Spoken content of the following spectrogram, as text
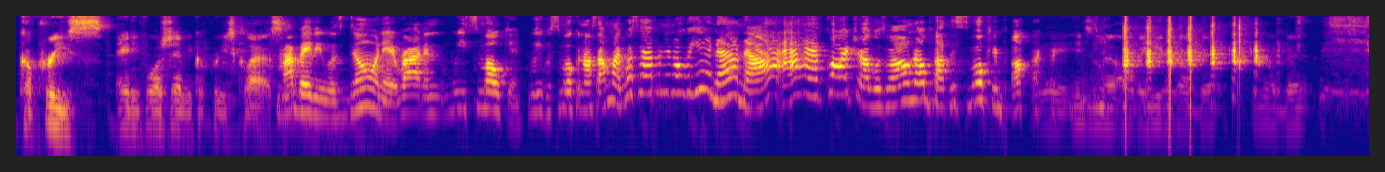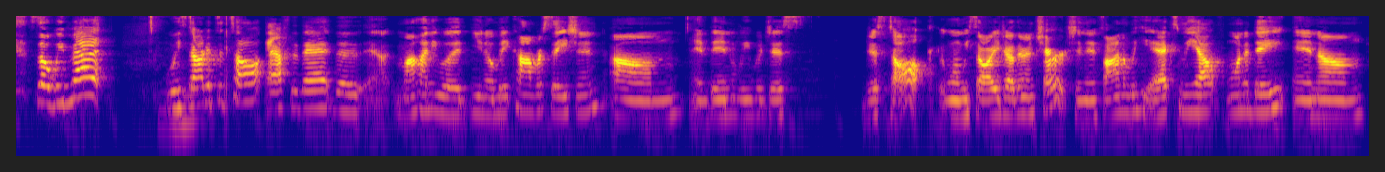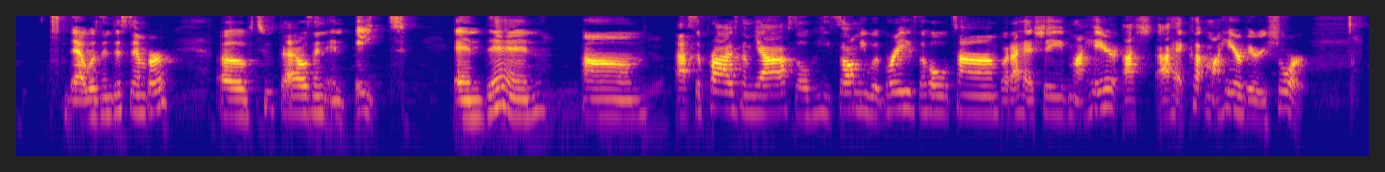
Caprice, eighty-four Chevy Caprice class. My baby was doing it, riding. We smoking. We was smoking on. I'm like, what's happening over here now? Now I, I have car troubles, but I don't know about the smoking part. Yeah, engine little overheated a little bit. A little bit. So we met. we Mhm. started to talk after that the uh, my honey would you know make conversation um and then we would just just talk when we saw each other in church and then finally he asked me out on a date and um that was in december of 2008 and then um I surprised him, y'all. So he saw me with braids the whole time, but I had shaved my hair. I, sh- I had cut my hair very short.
